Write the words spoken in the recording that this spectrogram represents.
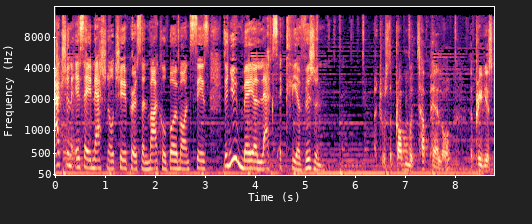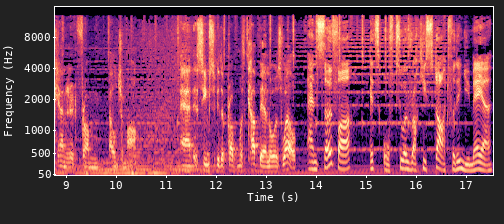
Action SA National Chairperson Michael Beaumont says the new mayor lacks a clear vision. It was the problem with Thapelo, the previous candidate from Al Jama-ah, and it seems to be the problem with Kabelo as well. And so far, it's off to a rocky start for the new mayor.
